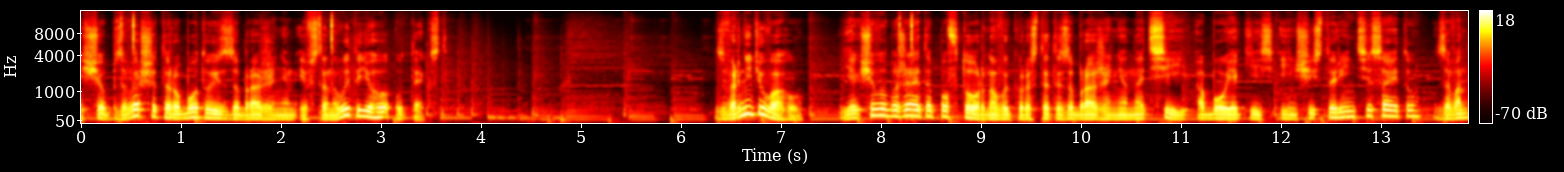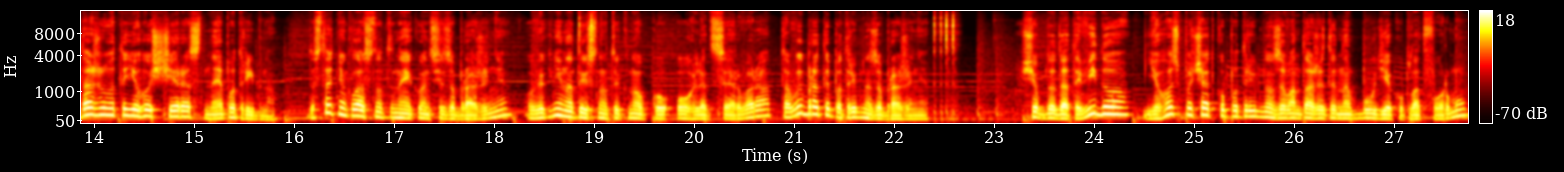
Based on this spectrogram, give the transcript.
щоб завершити роботу із зображенням і встановити його у текст. Зверніть увагу, якщо ви бажаєте повторно використати зображення на цій або якійсь іншій сторінці сайту, завантажувати його ще раз не потрібно. Достатньо класнути на іконці зображення, у вікні натиснути кнопку Огляд сервера та вибрати потрібне зображення. Щоб додати відео, його спочатку потрібно завантажити на будь-яку платформу,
